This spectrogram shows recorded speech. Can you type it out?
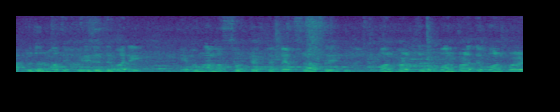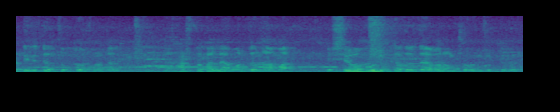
আপনাদের মাঝে ফিরে যেতে পারি এবং আমার ছোট্ট একটা ব্যবসা আছে বনপাড়াতে বনপাড়াতে বনপাড়া ডিজিটাল চক্ষু হাসপাতাল। হাসপাতালে আমার জন্য আমার এই সেবামূলক কাজে আবার অংশগ্রহণ করতে পারি।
